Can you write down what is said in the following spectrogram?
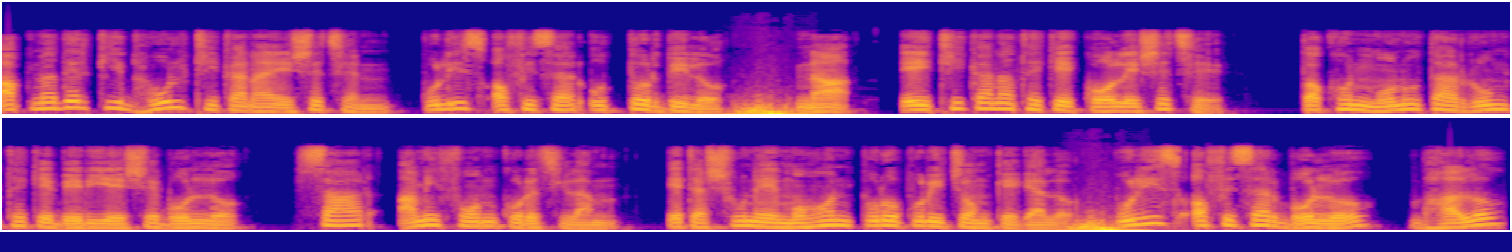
আপনাদের কি ভুল ঠিকানায় এসেছেন? পুলিশ অফিসার উত্তর দিল, না, এই ঠিকানা থেকে কল এসেছে। তখন মনু তার রুম থেকে বেরিয়ে এসে বলল, স্যার, আমি ফোন করেছিলাম। এটা শুনে মোহন পুরোপুরি চমকে গেল। পুলিশ অফিসার বলল, ভালো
